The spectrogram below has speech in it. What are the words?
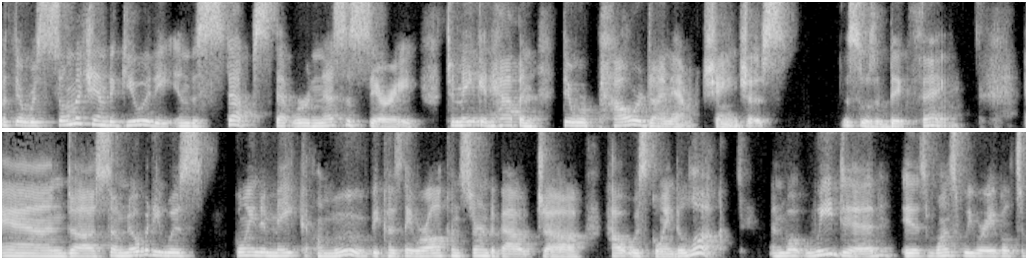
but there was so much ambiguity in the steps that were necessary to make it happen. There were power dynamic changes. This was a big thing. And uh, so nobody was going to make a move because they were all concerned about uh, how it was going to look. And what we did is once we were able to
